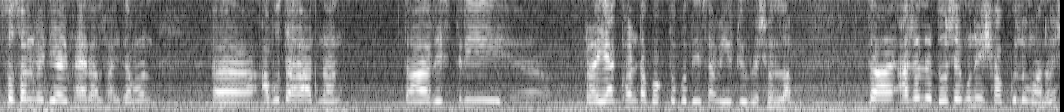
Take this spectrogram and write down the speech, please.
সোশ্যাল মিডিয়ায় ভাইরাল হয়। যেমন আবু তাহা আদনান, তার স্ত্রী প্রায় এক ঘণ্টা বক্তব্য দিয়েছে, আমি ইউটিউবে শুনলাম। তা আসলে দোষে গুণেই সবগুলো মানুষ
